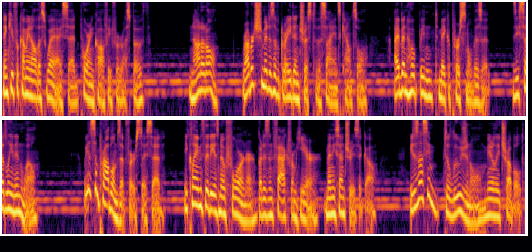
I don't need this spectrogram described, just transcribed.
Thank you for coming all this way, I said, pouring coffee for us both. Not at all. Robert Schmidt is of great interest to the Science Council. I have been hoping to make a personal visit. Is he settling in well? We had some problems at first, I said. He claims that he is no foreigner, but is in fact from here, many centuries ago. He does not seem delusional, merely troubled.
